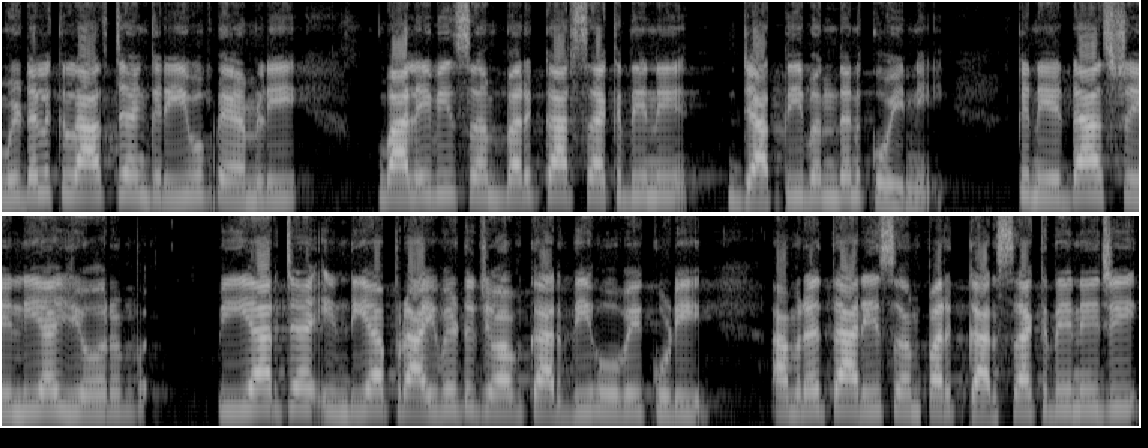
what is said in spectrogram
ਮਿਡਲ ਕਲਾਸ ਜਾਂ ਗਰੀਬ ਫੈਮਿਲੀ ਵਾਲੇ ਵੀ ਸੰਪਰਕ ਕਰ ਸਕਦੇ ਨੇ। ਜਾਤੀ ਬੰਧਨ ਕੋਈ ਨਹੀਂ। ਕੈਨੇਡਾ, ਆਸਟ੍ਰੇਲੀਆ, ਯੂਰਪ ਪੀਆਰ ਜਾਂ ਇੰਡੀਆ ਪ੍ਰਾਈਵੇਟ ਜੌਬ ਕਰਦੀ ਹੋਵੇ ਕੁੜੀ। ਅੰਮ੍ਰਿਤਧਾਰੀ ਸੰਪਰਕ ਕਰ ਸਕਦੇ ਨੇ ਜੀ।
